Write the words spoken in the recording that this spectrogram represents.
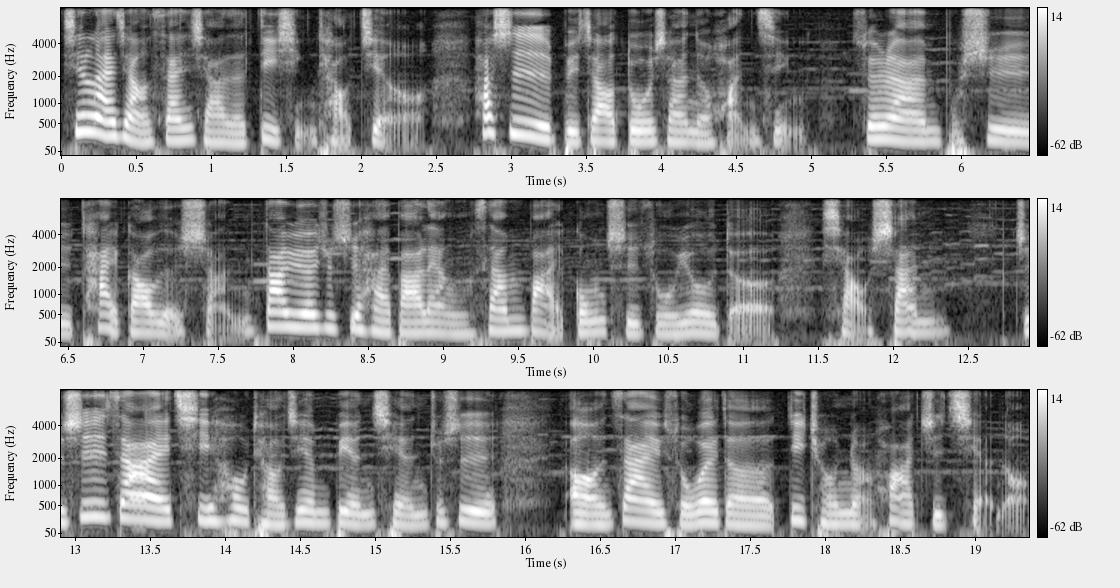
先来讲三峡的地形条件哦，它是比较多山的环境，虽然不是太高的山，大约就是海拔两三百公尺左右的小山，只是在气候条件变迁，就是嗯，在所谓的地球暖化之前哦。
